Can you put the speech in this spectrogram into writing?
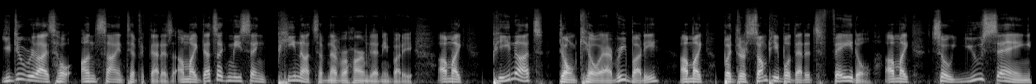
you do realize how unscientific that is. I'm like that's like me saying peanuts have never harmed anybody. I'm like peanuts don't kill everybody. I'm like, but there's some people that it's fatal. I'm like, so you saying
